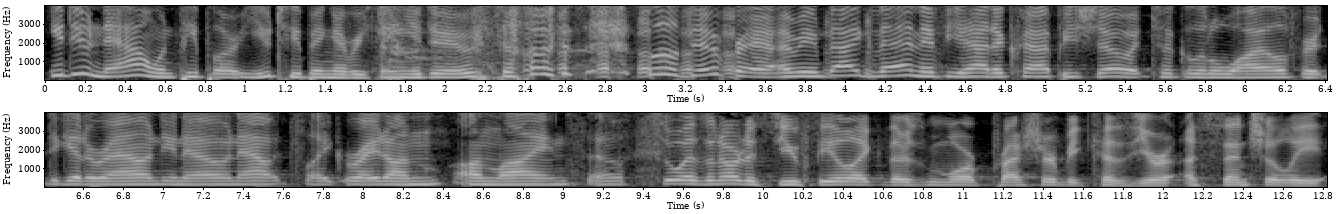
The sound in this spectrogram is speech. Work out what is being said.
You do now when people are YouTubing everything you do, so it's, it's a little different. I mean, back then, if you had a crappy show, it took a little while for it to get around. You know, now it's like right on online. So So, as an artist, do you feel like there's more pressure because you're essentially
